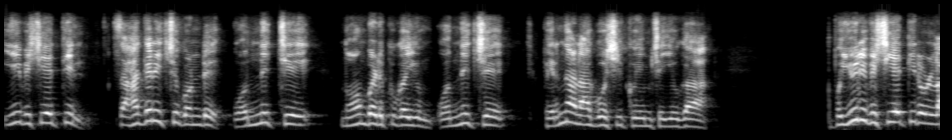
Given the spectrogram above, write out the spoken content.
ഈ വിഷയത്തിൽ സഹകരിച്ചുകൊണ്ട് ഒന്നിച്ച് നോമ്പെടുക്കുകയും ഒന്നിച്ച് പെരുന്നാൾ ആഘോഷിക്കുകയും ചെയ്യുക. അപ്പോൾ ഈ ഒരു വിഷയത്തിലുള്ള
